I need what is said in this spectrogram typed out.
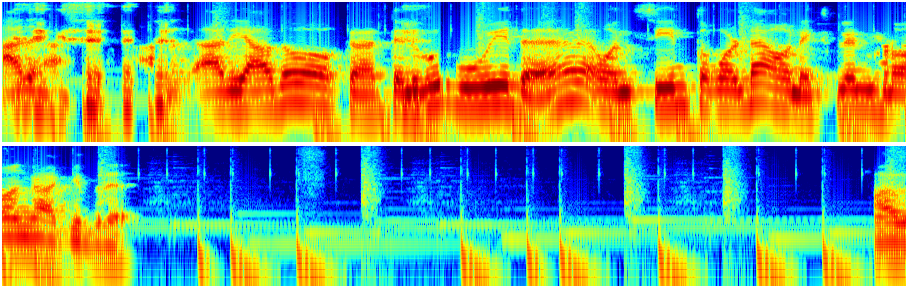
ಅದ ಅದ್ ಯಾವ್ದೋ ತೆಲುಗು ಮೂವಿ ಇದೆ ಒಂದ್ ಸೀನ್ ತಗೊಂಡೆ ಅವ್ನ್ ಎಕ್ಸ್ಪ್ಲೇನ್ ಮಾಡುವಂಗ ಹಾಕಿದ್ರೆ. ಅದ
